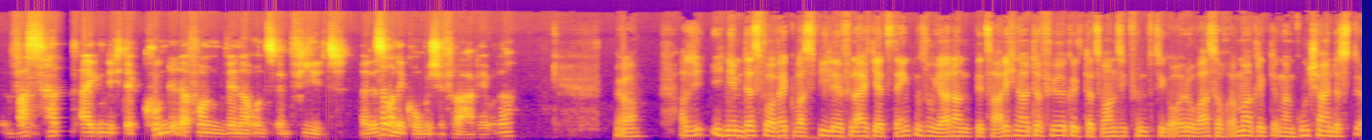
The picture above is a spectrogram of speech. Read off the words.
was hat eigentlich der Kunde davon, wenn er uns empfiehlt? Das ist aber eine komische Frage, oder? Ja, also ich, ich, nehme das vorweg, was viele vielleicht jetzt denken, so ja, dann bezahle ich ihn halt dafür, kriegt er 20, 50 Euro, was auch immer, kriegt irgendeinen Gutschein, das äh,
